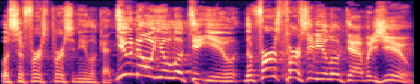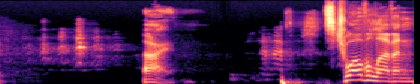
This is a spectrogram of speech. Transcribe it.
What's the first person you look at? You know you looked at you. The first person you looked at was you. All right. It's 1211.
